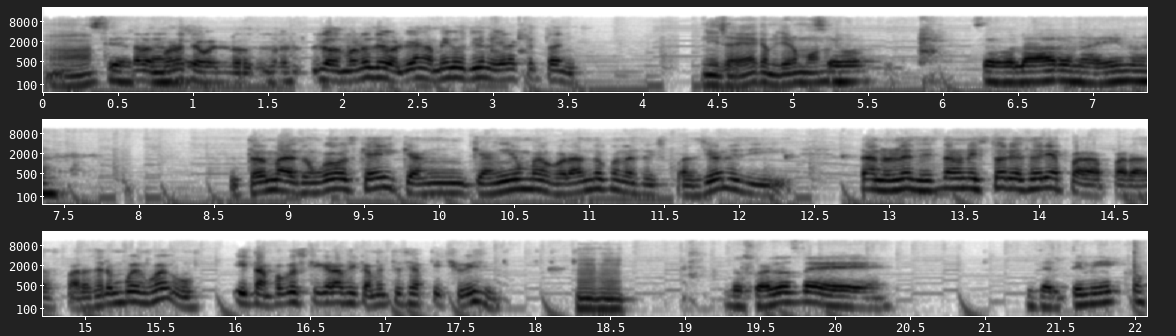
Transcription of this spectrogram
Ah, Sí, O sea, los, monos se, los, los- los monos se volvían amigos de uno y era que Tony. ni sabía que metieron se, monos. se volaron ahí, ¿no? Entonces, mae, son juegos que hay que han, que han ido mejorando con las expansiones y o sea, no necesitan una historia seria para, para, para hacer un buen juego. Y tampoco es que gráficamente sea pichuísimo. Los juegos de del Team Ico,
